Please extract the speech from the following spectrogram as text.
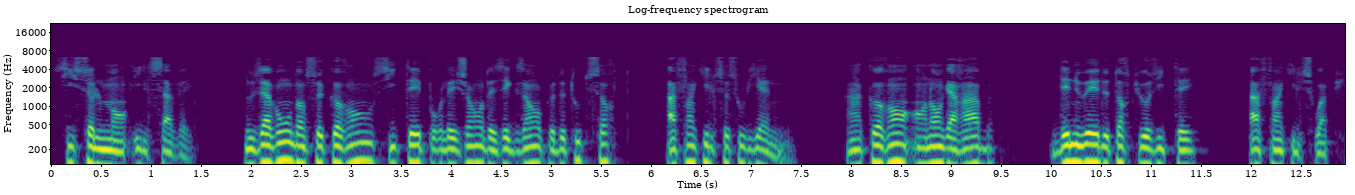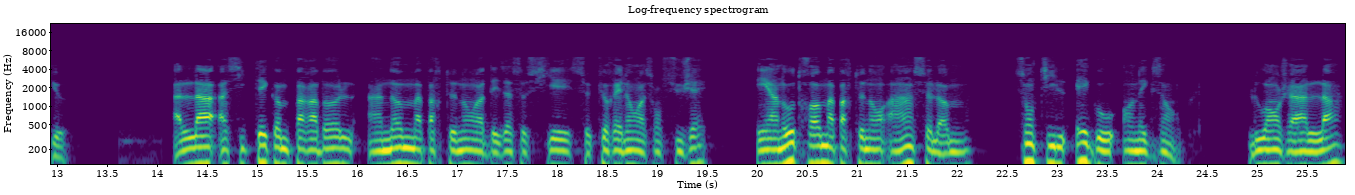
si seulement ils savaient. Nous avons dans ce Coran cité pour les gens des exemples de toutes sortes, afin qu'ils se souviennent. Un Coran en langue arabe, dénué de tortuosité, afin qu'ils soient pieux. Allah a cité comme parabole un homme appartenant à des associés se querellant à son sujet, et un autre homme appartenant à un seul homme, sont-ils égaux en exemple? Louange à Allah,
